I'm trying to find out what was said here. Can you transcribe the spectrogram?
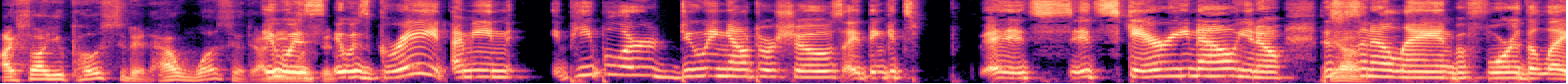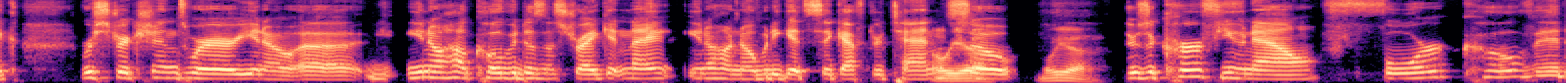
I saw you posted it. How was it? I it mean, was, was it-, it was great. I mean, people are doing outdoor shows. I think it's it's it's scary now. You know, this yeah. was in LA, and before the like restrictions where you know uh you know how covid doesn't strike at night? You know how nobody gets sick after 10 oh, yeah. so oh yeah. there's a curfew now for covid?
